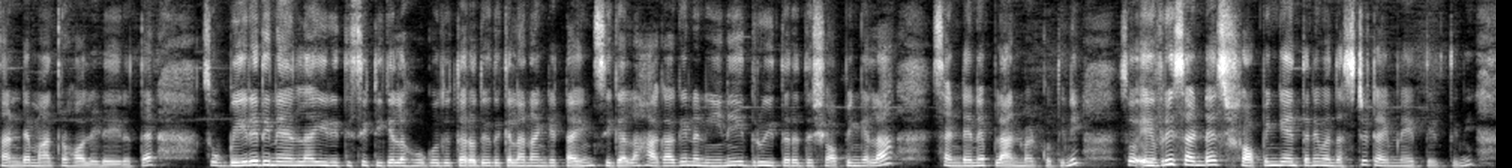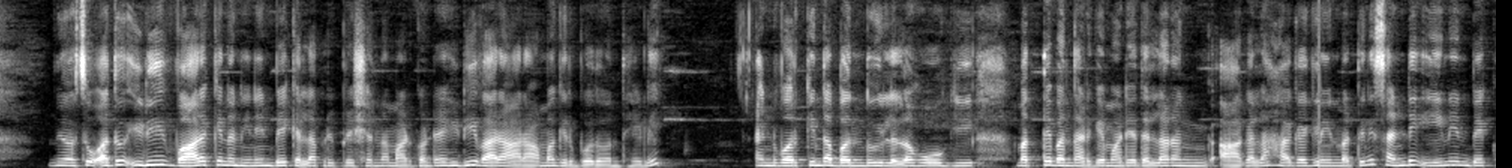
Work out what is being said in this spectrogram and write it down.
ಸಂಡೇ ಮಾತ್ರ ಹಾಲಿಡೇ ಇರುತ್ತೆ. ಸೊ ಬೇರೆ ದಿನ ಎಲ್ಲ ಈ ರೀತಿ ಸಿಟಿಗೆಲ್ಲ ಹೋಗೋದು, ತರೋದು, ಇದಕ್ಕೆಲ್ಲ ನನಗೆ ಟೈಮ್ ಸಿಗಲ್ಲ. ಹಾಗಾಗಿ ನಾನು ಏನೇ ಇದ್ದರೂ ಈ ಥರದ ಶಾಪಿಂಗ್ ಎಲ್ಲ ಸಂಡೇನೇ ಪ್ಲ್ಯಾನ್ ಮಾಡ್ಕೋತೀನಿ. ಸೊ ಎವ್ರಿ ಸಂಡೇ ಶಾಪಿಂಗ್ಗೆ ಅಂತಲೇ ಒಂದಷ್ಟು ಟೈಮ್ನ ಎತ್ತಿರ್ತೀನಿ ಸೊ ಅದು ಇಡೀ ವಾರಕ್ಕೆ ನಾನು ಏನೇನು ಬೇಕೆಲ್ಲ ಪ್ರಿಪ್ರೇಷನ್ನ ಮಾಡಿಕೊಂಡ್ರೆ ಇಡೀ ವಾರ ಆರಾಮಾಗಿರ್ಬೋದು ಅಂತ ಹೇಳಿ. ಆ್ಯಂಡ್ ವರ್ಕಿಂದ ಬಂದು ಇಲ್ಲೆಲ್ಲ ಹೋಗಿ ಮತ್ತೆ ಬಂದು ಅಡುಗೆ ಮಾಡಿ ಅದೆಲ್ಲ ನಂಗೆ ಆಗಲ್ಲ. ಹಾಗಾಗಿ ಏನು ಮಾಡ್ತೀನಿ, ಸಂಡೇ ಏನೇನು ಬೇಕು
